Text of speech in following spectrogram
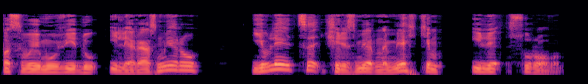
по своему виду или размеру является чрезмерно мягким или суровым.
